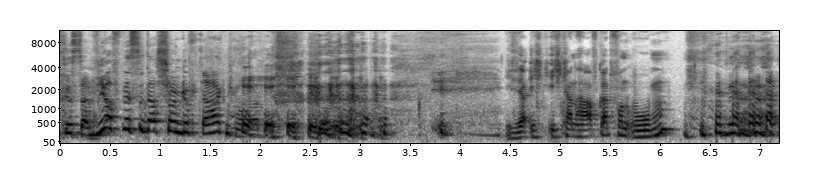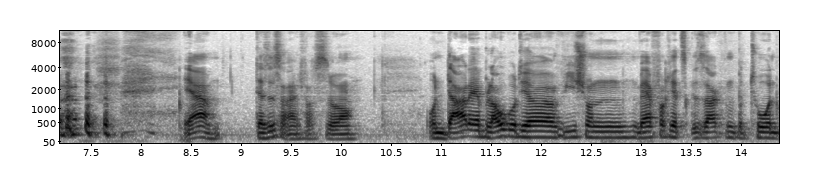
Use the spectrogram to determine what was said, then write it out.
Tristan, wie oft bist du das schon gefragt worden? ich, ich, ich kann Halfguard von oben. ja, das ist einfach so. Und da der Blaugurt ja, wie schon mehrfach jetzt gesagt und betont,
